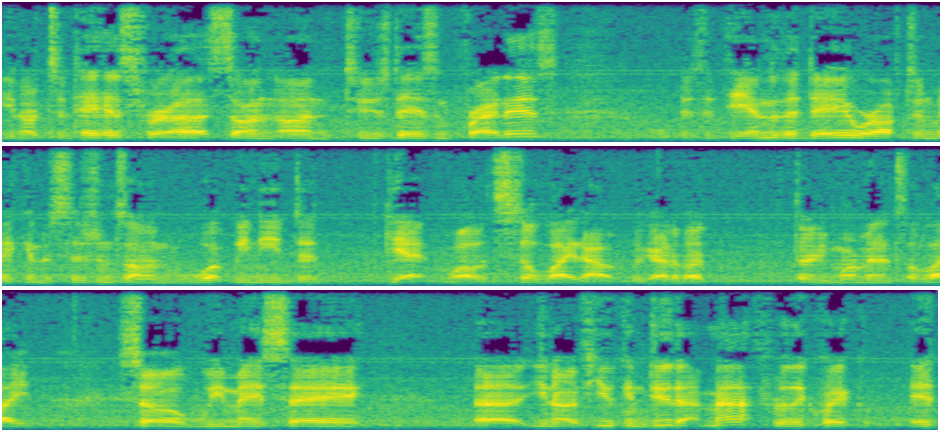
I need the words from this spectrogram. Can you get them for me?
you know today is for us on on Tuesdays and Fridays. Is at the end of the day we're often making decisions on what we need to get while it's still light out. We got about 30 more minutes of light, so we may say. Uh, you know, if you can do that math really quick, it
